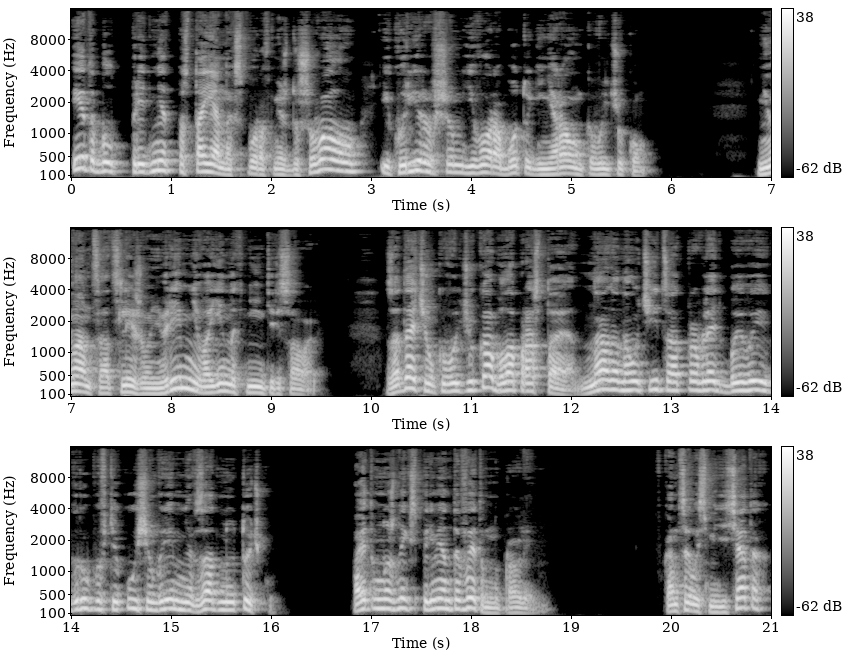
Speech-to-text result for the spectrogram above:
И это был предмет постоянных споров между Шуваловым и курировавшим его работу генералом Ковальчуком. Нюансы отслеживания времени военных не интересовали. Задача у Ковальчука была простая. Надо научиться отправлять боевые группы в текущем времени в заданную точку. Поэтому нужны эксперименты в этом направлении. В конце 80-х,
